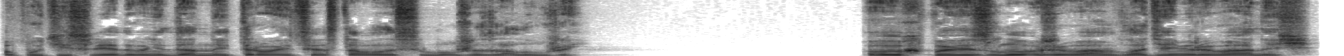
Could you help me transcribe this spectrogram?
По пути следования данной троицы оставалась лужа за лужей. «Ох, повезло же вам, Владимир Иванович!»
